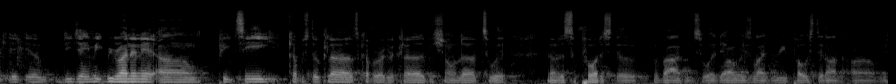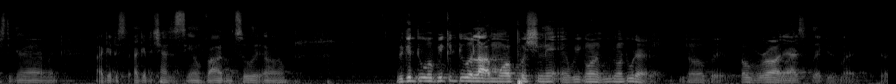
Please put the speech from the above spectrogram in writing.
It- it- it- DJ Meat be running it. Um, PT, couple still clubs, couple regular clubs be showing love to it. You know, the support is still vibing to it. They always like repost it on um, Instagram, and I get a, I get a chance to see them vibing to it. Um, we could do we could do a lot more pushing it, and we're gonna we're gonna do that. You know, but overall, the aspect is like the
